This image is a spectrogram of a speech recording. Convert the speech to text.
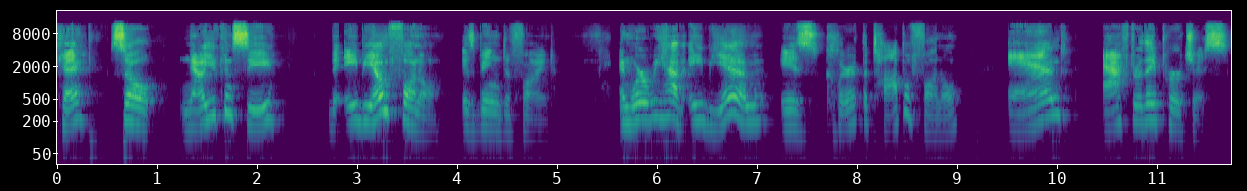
Okay, so now you can see the ABM funnel is being defined. And where we have ABM is clear at the top of funnel and after they purchase.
